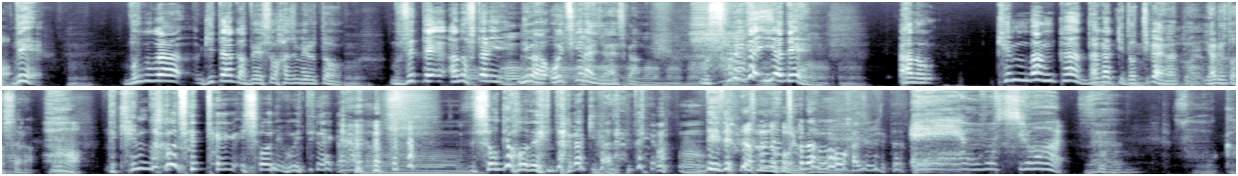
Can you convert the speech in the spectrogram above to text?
はあ。でうん僕がギターかベースを始めると、ん。もう絶対あの二人には追いつけないじゃないですか。もうそれが嫌で、あの鍵盤か打楽器どっちかやなってやるとしたら。はで鍵盤は絶対衣装に向いてないからうん。消去法で打楽器かなって。でドラムのドラムを始めたえー、面白い。そうか。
